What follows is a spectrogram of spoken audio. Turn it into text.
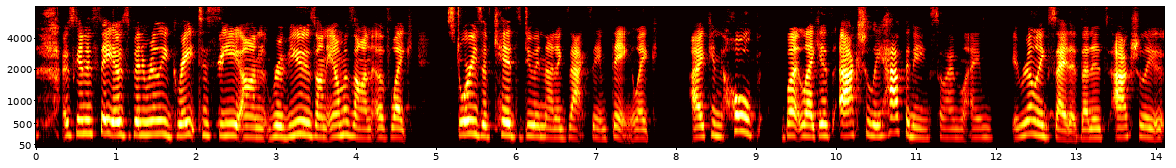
I was going to say it's been really great to see on reviews on Amazon of like stories of kids doing that exact same thing. Like I can hope, but like it's actually happening. So I'm I'm really excited that it's actually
